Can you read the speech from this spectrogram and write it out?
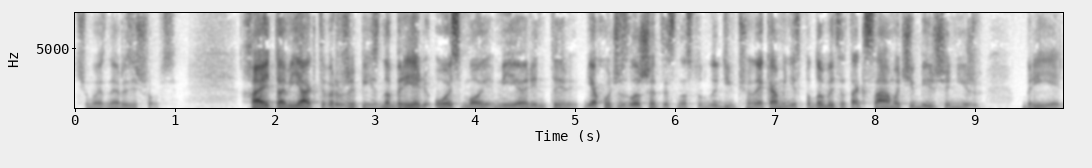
Чому я з нею розійшовся? Хай там як, тепер вже пізно. Бріель, ось мій, мій орієнтир. Я хочу залишитись наступну дівчину, яка мені сподобається так само чи більше, ніж Бріель.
